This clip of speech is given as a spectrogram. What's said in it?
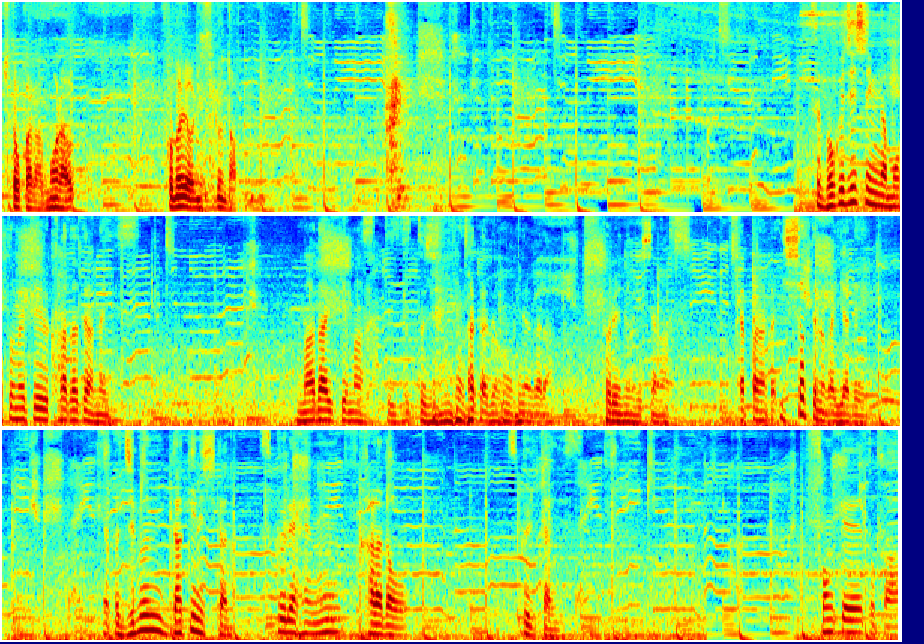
人からもらう。そのようにするんだ。僕自身が求めている体ではないですまだいけますってずっと自分の中で思いながらトレーニングしてます。やっぱなんか一緒ってのが嫌でやっぱ自分だけにしか作れへん体を作りたいです。尊敬とか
